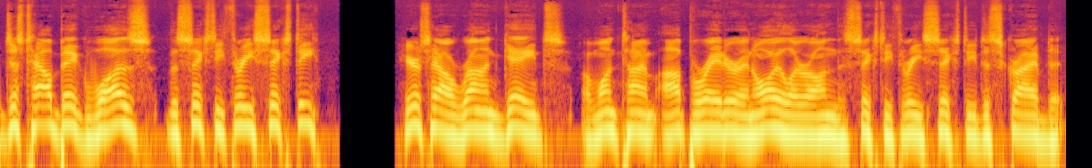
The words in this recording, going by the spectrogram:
Just how big was the 6360? Here's how Ron Gates, a one time operator and oiler on the 6360, described it.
